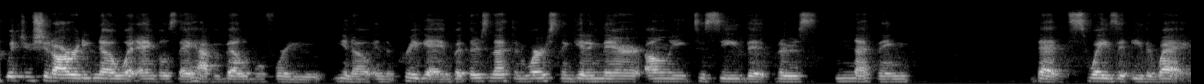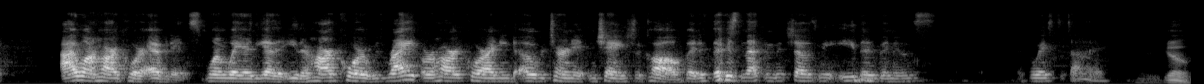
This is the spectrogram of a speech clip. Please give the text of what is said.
which you should already know what angles they have available for you, you know, in the pregame. But there's nothing worse than getting there only to see that there's nothing that sways it either way. I want hardcore evidence one way or the other. Either hardcore was right or hardcore I need to overturn it and change the call. But if there's nothing that shows me either, then it was like a waste of time. There you go.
